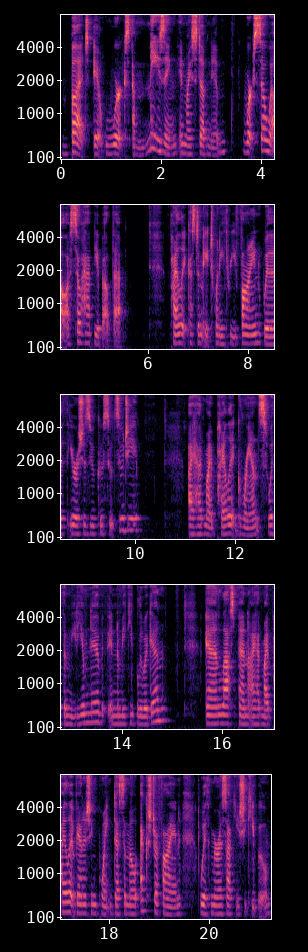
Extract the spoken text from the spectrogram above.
but it works amazing in my stub nib. Works so well. I am so happy about that. Pilot Custom 823 Fine with Iroshizuku Tsutsuji. I had my Pilot Grance with a medium nib in Namiki Blue again. And last pen, I had my Pilot Vanishing Point Decimo Extra Fine with Murasaki Shikibu.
